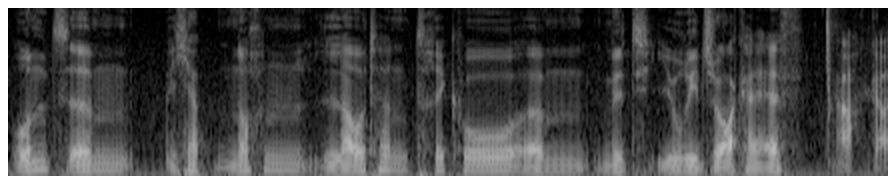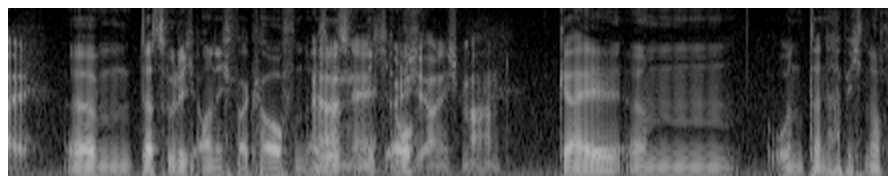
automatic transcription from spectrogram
Und ähm, ich habe noch ein Lautern-Trikot ähm, mit Juri Djorkaev. Ach, geil. Ähm, das würde ich auch nicht verkaufen. Also ja, das nee, ich würde auch ich auch nicht machen. geil. Ähm, und dann habe ich noch,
